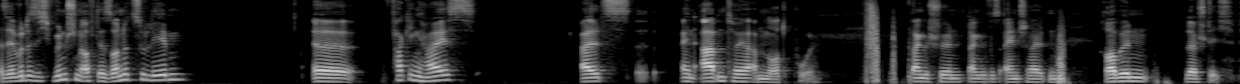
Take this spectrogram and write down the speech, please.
Also er würde sich wünschen, auf der Sonne zu leben, äh, fucking heiß, als äh, ein Abenteuer am Nordpol. Dankeschön, danke fürs Einschalten. Robin, lösch dich.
